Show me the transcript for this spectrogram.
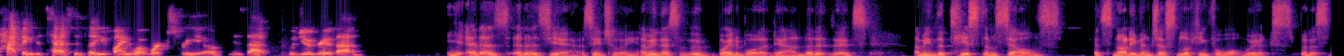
having to test until you find what works for you. Is that? Would you agree with that? Yeah, it is. It is. Yeah, essentially. I mean, that's the way to boil it down. But it, it's. I mean, the tests themselves. It's not even just looking for what works, but it's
